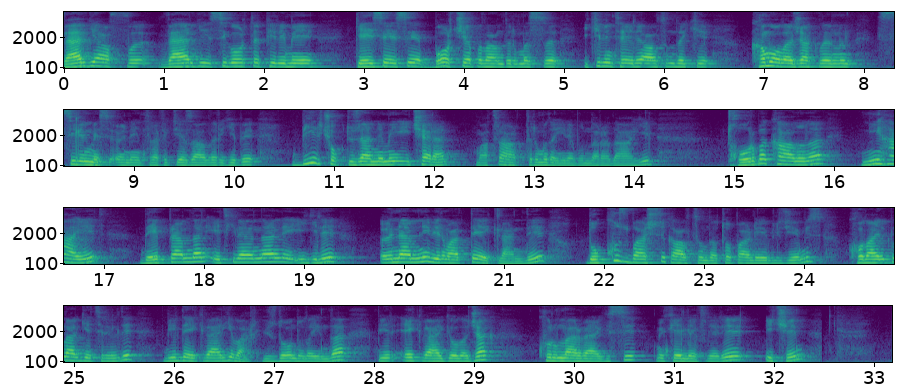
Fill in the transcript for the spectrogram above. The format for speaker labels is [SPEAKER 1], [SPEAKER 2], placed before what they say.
[SPEAKER 1] vergi affı, vergi, sigorta primi, GSS, borç yapılandırması, 2000 TL altındaki kamu alacaklarının silinmesi, örneğin trafik cezaları gibi birçok düzenlemeyi içeren, matra arttırımı da yine bunlara dahil, torba kanuna nihayet depremden etkilenenlerle ilgili önemli bir madde eklendi. 9 başlık altında toparlayabileceğimiz kolaylıklar getirildi. Bir de ek vergi var. %10 dolayında bir ek vergi olacak kurumlar vergisi mükellefleri için.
